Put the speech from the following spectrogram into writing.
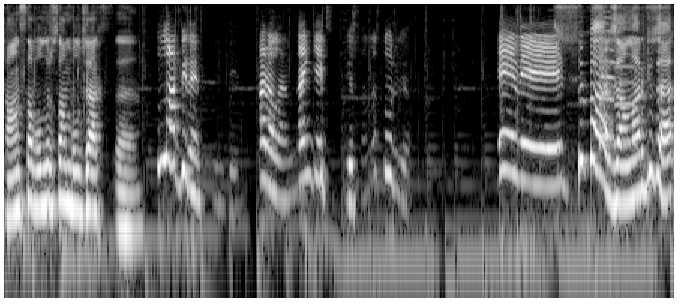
Şansa bulursan bulacaksın. Bu labirent bildiğin. Aralarından geç diyor sana soruyor. Evet. Süper canlar güzel.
